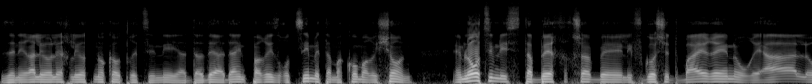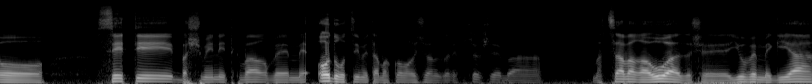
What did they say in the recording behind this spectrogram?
זה נראה לי הולך להיות נוקאוט רציני. אתה יודע, עדיין פריז רוצים את המקום הראשון. הם לא רוצים להסתבך עכשיו בלפגוש את ביירן, או ריאל, או סיטי בשמינית כבר, והם מאוד רוצים את המקום הראשון. אז אני חושב שבמצב הרעוע הזה שיובל מגיעה,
